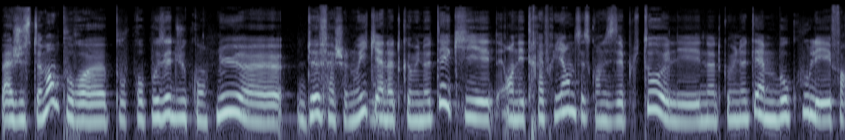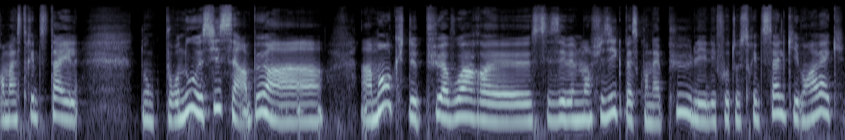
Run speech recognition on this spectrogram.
bah justement pour, euh, pour proposer du contenu euh, de fashion week à notre communauté qui est, en est très friande, c'est ce qu'on disait plus tôt, et les, notre communauté aime beaucoup les formats street style. Donc pour nous aussi, c'est un peu un, un manque de plus avoir euh, ces événements physiques parce qu'on a plus les, les photos street style qui vont avec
